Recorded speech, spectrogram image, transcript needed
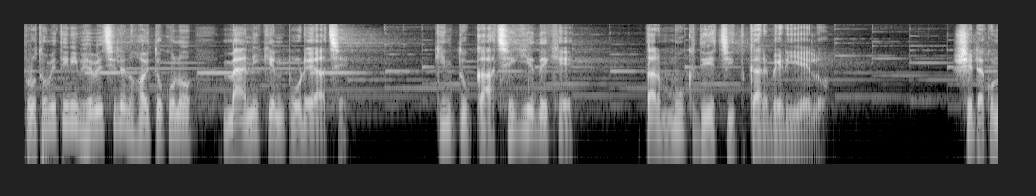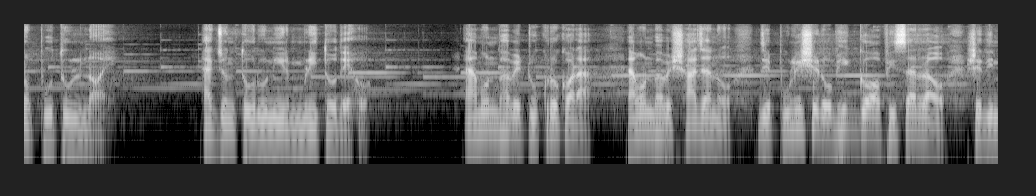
প্রথমে তিনি ভেবেছিলেন হয়তো কোনো ম্যানিকেন পড়ে আছে, কিন্তু কাছে গিয়ে দেখে তার মুখ দিয়ে চিৎকার বেরিয়ে এলো। সেটা কোনো পুতুল নয়, একজন তরুণীর মৃতদেহ। এমনভাবে টুকরো করা এমনভাবে সাজানো যে পুলিশের অভিজ্ঞ অফিসাররাও সেদিন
